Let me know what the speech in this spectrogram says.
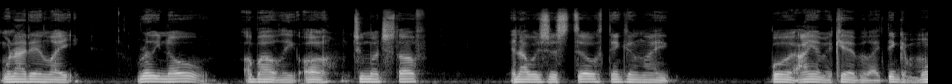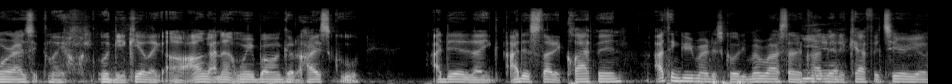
when I didn't like really know about like uh too much stuff, and I was just still thinking like, boy, I am a kid, but like thinking more as a, like looking a kid like oh, I don't got nothing to worry about when I go to high school. I did like I just started clapping. I think you remember this, Cody. Remember I started clapping in the cafeteria.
